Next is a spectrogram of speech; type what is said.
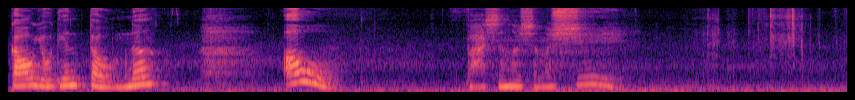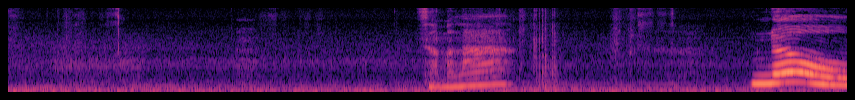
高，有点陡呢？哦！发生了什么事？怎么啦？No，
